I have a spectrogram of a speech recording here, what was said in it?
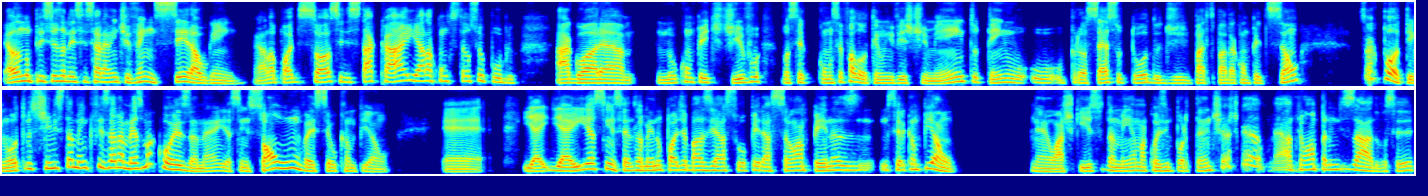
ela não precisa necessariamente vencer alguém. Ela pode só se destacar e ela conquistar o seu público. Agora, no competitivo, você, como você falou, tem um investimento, tem o, o, processo todo de participar da competição. Só que, pô, tem outros times também que fizeram a mesma coisa, né? E assim, só um vai ser o campeão. É, e, aí, e aí, assim, você também não pode basear a sua operação apenas em ser campeão. Né? Eu acho que isso também é uma coisa importante, acho que é, é até um aprendizado. Você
